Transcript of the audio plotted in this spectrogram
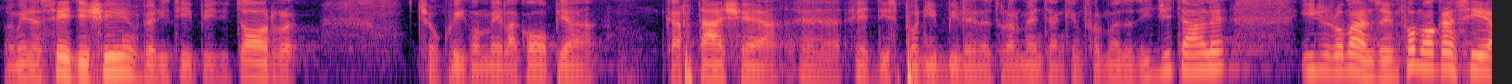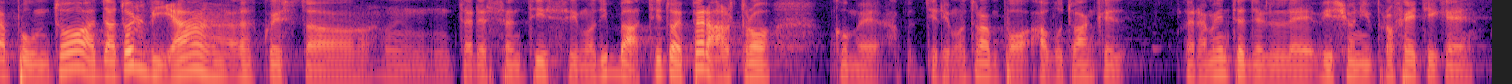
2016 per i tipi di Tor, ho qui con me la copia cartacea, eh, è disponibile naturalmente anche in formato digitale il romanzo Infomocracy appunto ha dato il via a questo interessantissimo dibattito e peraltro, come diremo tra un po', ha avuto anche veramente delle visioni profetiche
